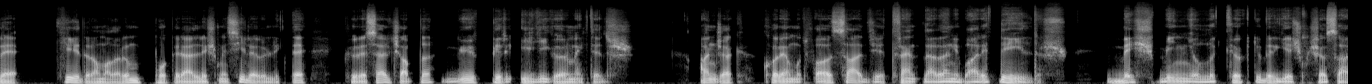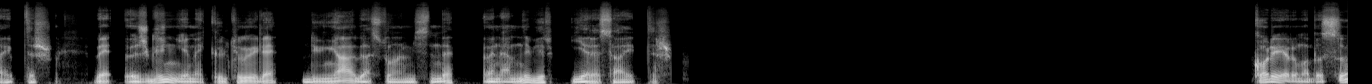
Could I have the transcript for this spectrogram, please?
ve K-dramaların popülerleşmesiyle birlikte küresel çapta büyük bir ilgi görmektedir. Ancak Kore mutfağı sadece trendlerden ibaret değildir. 5000 yıllık köklü bir geçmişe sahiptir ve özgün yemek kültürüyle dünya gastronomisinde önemli bir yere sahiptir. Kore Yarımadası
